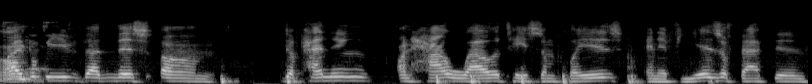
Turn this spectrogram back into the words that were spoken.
I Um, believe that this, um, depending on how well Taysom plays and if he is effective,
